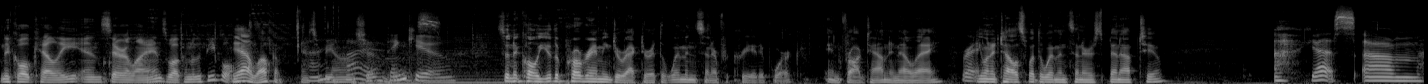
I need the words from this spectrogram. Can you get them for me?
Nicole Kelly and Sara Lyons, welcome to the People. Yeah, welcome. Thanks for being on the show. Thank you. So, Nicole, you're the programming director at the Women's Center for Creative Work in Frogtown in LA. Right. You want to tell us what the Women's Center's been up to? Uh, yes. Um,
